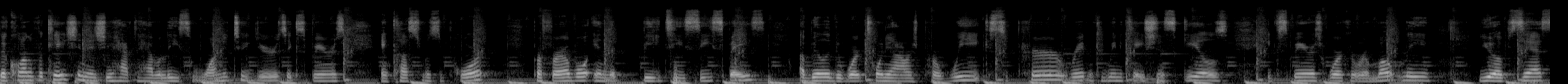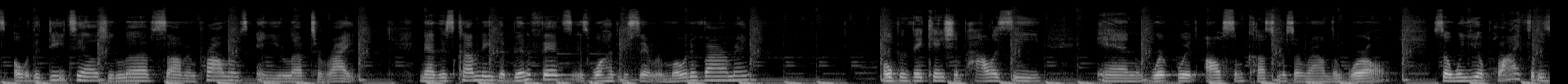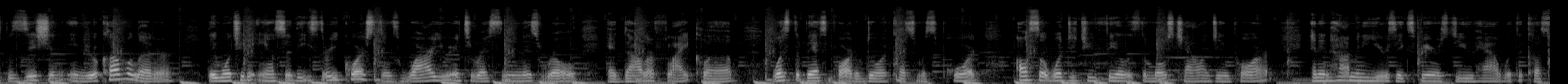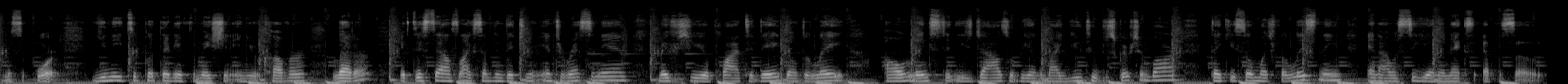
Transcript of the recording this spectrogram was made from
The qualification is you have to have at least one to two years experience in customer support, preferable in the BTC space, ability to work 20 hours per week, superior written communication skills, experience working remotely. You obsess over the details, you love solving problems, and you love to write. Now, this company, the benefits is 100% remote environment, open vacation policy, and work with awesome customers around the world. So when you apply for this position in your cover letter, they want you to answer these three questions. Why are you interested in this role at Dollar Flight Club? What's the best part of doing customer support? Also, what did you feel is the most challenging part? And then how many years experience do you have with the customer support? You need to put that information in your cover letter. If this sounds like something that you're interested in, make sure you apply today. Don't delay. All links to these jobs will be under my YouTube description bar. Thank you so much for listening, and I will see you on the next episode.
